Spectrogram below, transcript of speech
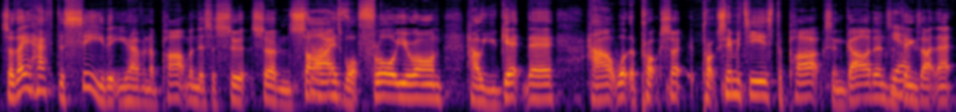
So they have to see that you have an apartment that's a certain size, Size. what floor you're on, how you get there, how what the proxi- proximity is to parks and gardens and Yeah. things like that.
